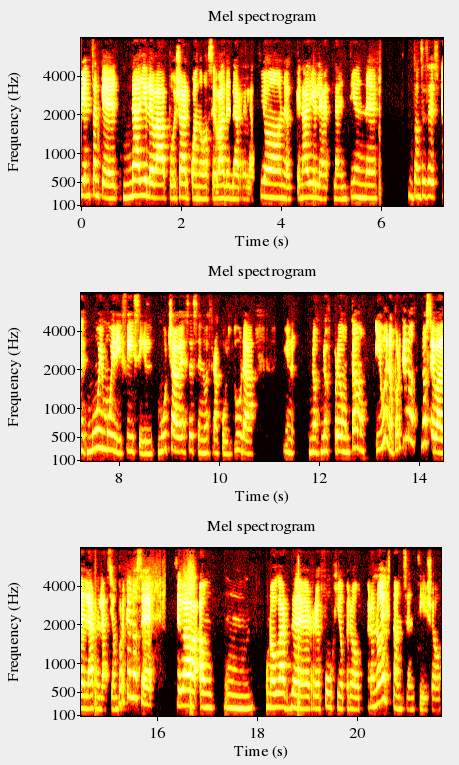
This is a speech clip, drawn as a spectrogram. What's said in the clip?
piensan que nadie le va a apoyar cuando se va de la relación, que nadie la entiende. Entonces es, es, muy, muy difícil. Muchas veces en nuestra cultura nos, nos preguntamos, y bueno, ¿por qué no, no, se va de la relación? ¿Por qué no se, se va a un, un, hogar de refugio? Pero, pero no es tan sencillo,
